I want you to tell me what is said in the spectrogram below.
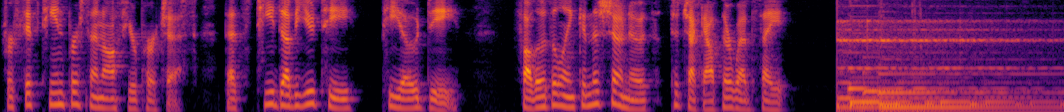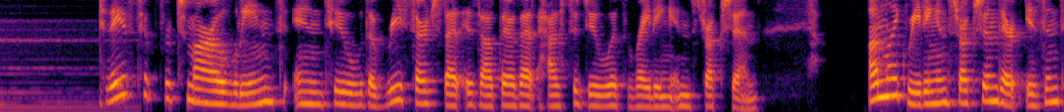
for 15% off your purchase. That's TWTPOD. Follow the link in the show notes to check out their website. Today's tip for tomorrow leans into the research that is out there that has to do with writing instruction. Unlike reading instruction, there isn't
